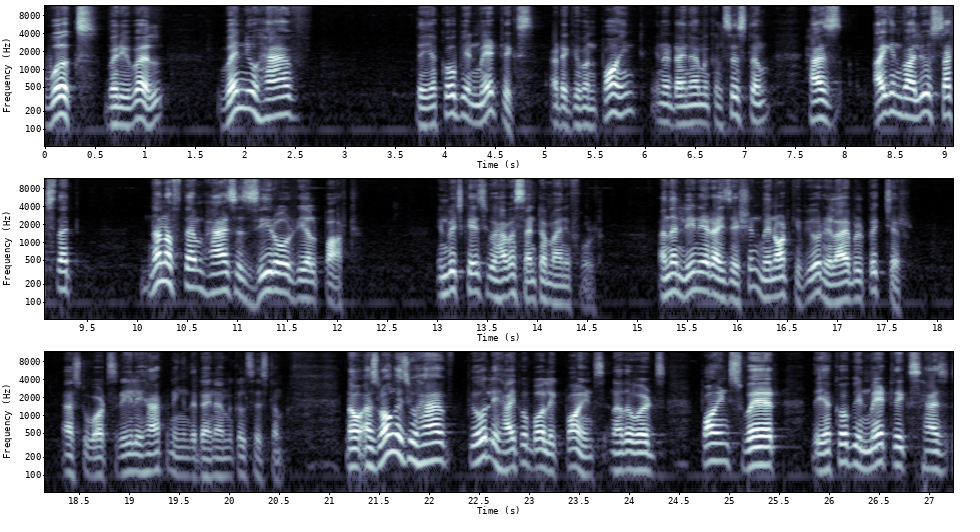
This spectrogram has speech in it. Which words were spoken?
works very well when you have the Jacobian matrix at a given point in a dynamical system has eigenvalues such that none of them has a 0 real part in which case you have a center manifold. And then linearization may not give you a reliable picture as to what is really happening in the dynamical system. Now as long as you have purely hyperbolic points in other words points where the Jacobian matrix has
